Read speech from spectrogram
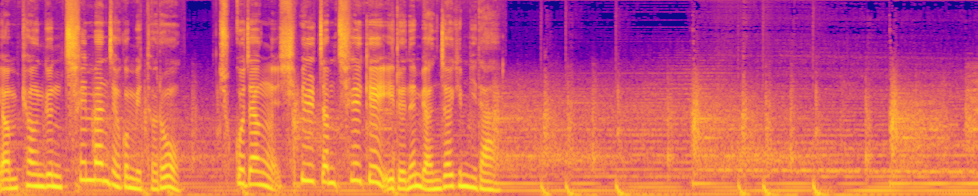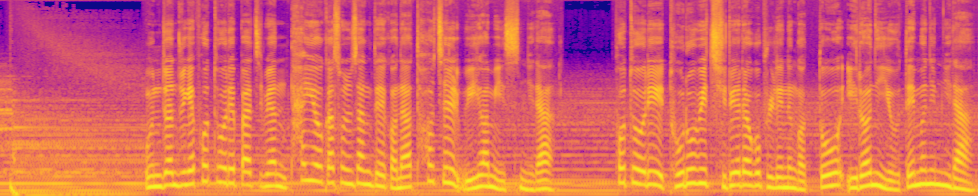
연평균 7만 제곱미터로 축구장 11.7개에 이르는 면적입니다. 운전 중에 포토홀에 빠지면 타이어가 손상되거나 터질 위험이 있습니다. 포토홀이 도로 위 지뢰라고 불리는 것도 이런 이유 때문입니다.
